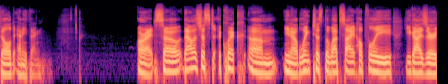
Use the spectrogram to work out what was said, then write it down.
build anything. All right, so that was just a quick, um, you know, link to the website. Hopefully, you guys are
